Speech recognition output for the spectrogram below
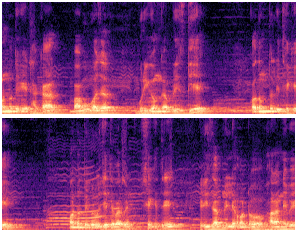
অন্যদিকে ঢাকার বাবুবাজার বুড়িগঙ্গা ব্রিজ দিয়ে কদমতলি থেকে অটোতে করেও যেতে পারবেন। সেক্ষেত্রে রিজার্ভ নিলে অটো ভাড়া নেবে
